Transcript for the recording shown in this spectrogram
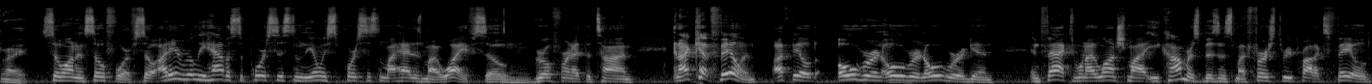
Right. So on and so forth. So I didn't really have a support system. The only support system I had is my wife, so mm-hmm. girlfriend at the time. And I kept failing. I failed over and over and over again. In fact, when I launched my e-commerce business, my first three products failed.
